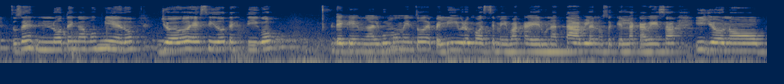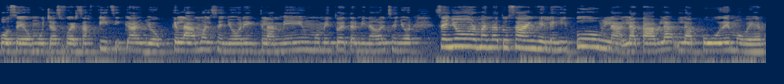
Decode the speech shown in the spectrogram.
Entonces no tengamos miedo. Yo he sido testigo de que en algún momento de peligro se me iba a caer una tabla, no sé qué en la cabeza y yo no poseo muchas fuerzas físicas, yo clamo al Señor, clamé en un momento determinado al Señor, Señor, manda a tus ángeles y pum, la, la tabla la pude mover.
